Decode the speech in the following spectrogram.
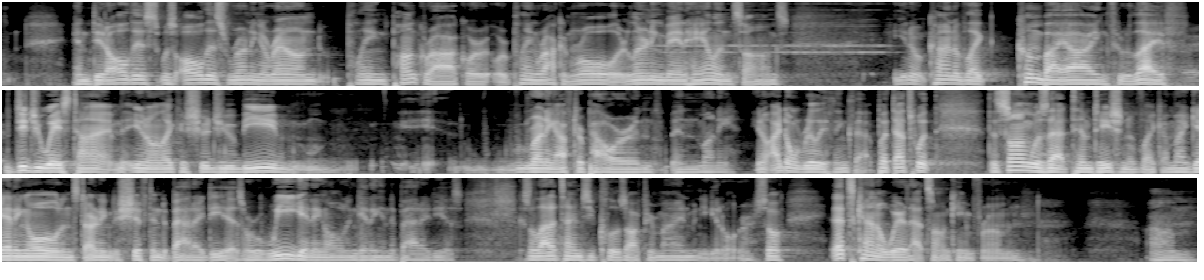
and did all this was all this running around playing punk rock or or playing rock and roll or learning Van Halen songs, you know, kind of like kumbayaing through life. Did you waste time? You know, like should you be running after power and and money? You know, I don't really think that, but that's what the song was. That temptation of like, am I getting old and starting to shift into bad ideas, or are we getting old and getting into bad ideas? because a lot of times you close off your mind when you get older. So that's kind of where that song came from. Um,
